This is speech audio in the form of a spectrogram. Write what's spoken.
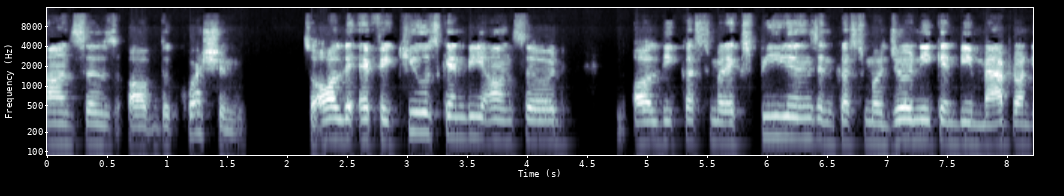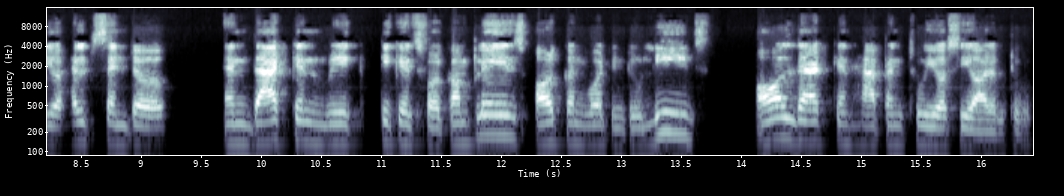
answers of the question. So all the FAQs can be answered all the customer experience and customer journey can be mapped on your help center. And that can make tickets for complaints or convert into leads. All that can happen through your crm tool.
